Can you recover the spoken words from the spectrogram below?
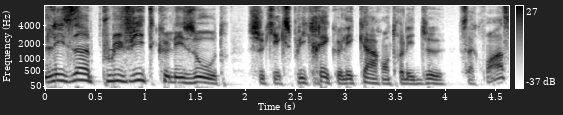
les uns plus vite que les autres, ce qui expliquerait que l'écart entre les deux s'accroisse,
